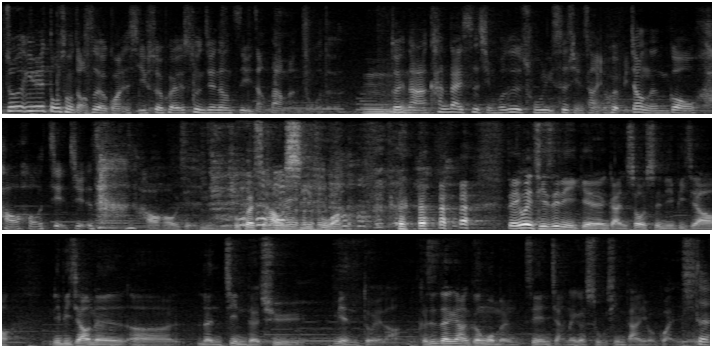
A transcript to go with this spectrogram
就是因为多重角色的关系，所以会瞬间让自己长大蛮多的。嗯，对，那看待事情或者是处理事情上也会比较能够好好解决的。好好解决，不愧是好媳妇啊。对，因为其实你给人感受是你比较，你比较能呃冷静的去面对啦。可是这样跟我们之前讲那个属性当然有关系。对，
